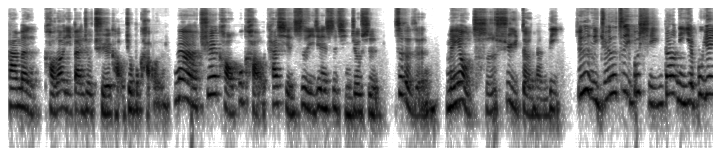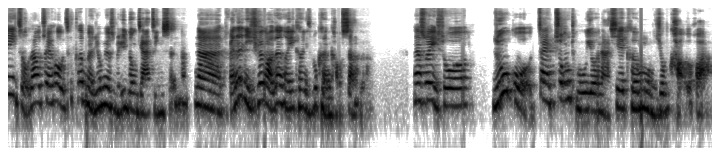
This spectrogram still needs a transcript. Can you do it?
他们考到一半就缺考，就不考了。那缺考不考，它显示一件事情，就是这个人没有持续的能力。就是你觉得自己不行，但你也不愿意走到最后，这根本就没有什么运动家精神啊。那反正你缺考任何一科，你是不可能考上的。那所以说。如果在中途有哪些科目你就不考的话，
